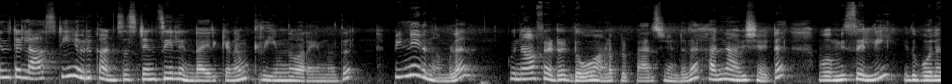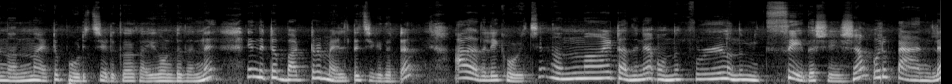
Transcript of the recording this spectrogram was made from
എന്നിട്ട് ലാസ്റ്റ് ഈ ഒരു കൺസിസ്റ്റൻസിയിൽ ഉണ്ടായിരിക്കണം ക്രീം എന്ന് പറയുന്നത്. പിന്നീട് നമ്മൾ കുനാഫയുടെ ഡോ ആണ് പ്രിപ്പയർ ചെയ്യേണ്ടത്. അതിനാവശ്യമായിട്ട് വെമിസെല്ലി ഇതുപോലെ നന്നായിട്ട് പൊടിച്ചെടുക്കുക കൈകൊണ്ട് തന്നെ. എന്നിട്ട് ബട്ടർ മെൽറ്റ് ചെയ്തിട്ട് അത് അതിലേക്ക് ഒഴിച്ച് നന്നായിട്ട് അതിനെ ഒന്ന് ഫുള്ളൊന്ന് മിക്സ് ചെയ്ത ശേഷം ഒരു പാനിൽ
